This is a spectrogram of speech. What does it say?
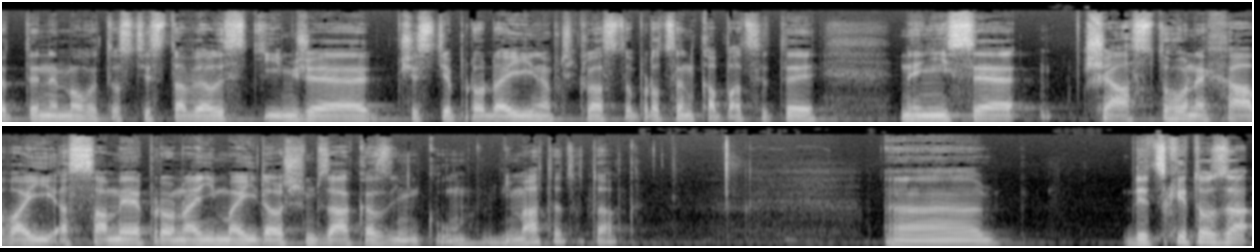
eh, ty nemovitosti stavěly s tím, že čistě prodají například 100% kapacity, nyní se část toho nechávají a sami je pronajímají dalším zákazníkům. Vnímáte to tak? Uh, vždycky to za,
